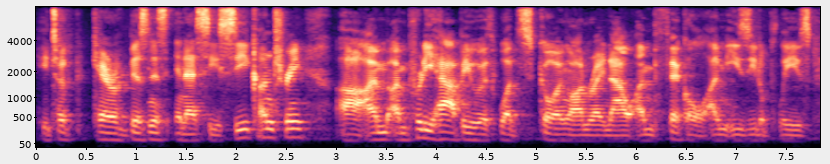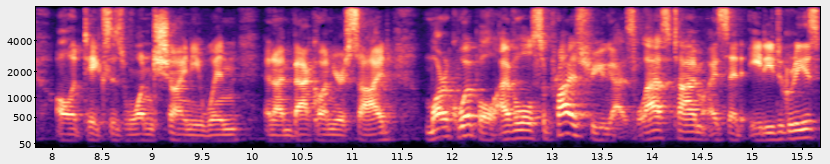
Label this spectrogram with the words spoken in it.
He took care of business in SEC country. Uh, I'm I'm pretty happy with what's going on right now. I'm fickle. I'm easy to please. All it takes is one shiny win, and I'm back on your side. Mark Whipple, I have a little surprise for you guys. Last time I said 80 degrees.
